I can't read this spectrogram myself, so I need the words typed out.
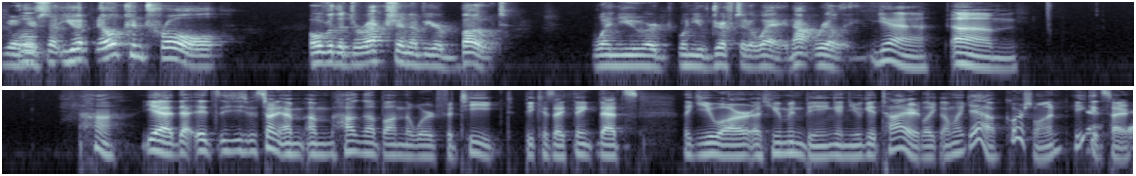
you, know, Well- there's no, you have no control over the direction of your boat when you are when you've drifted away not really Yeah. Um Huh. Yeah, that it's it's funny. I'm I'm hung up on the word fatigued because I think that's like you are a human being and you get tired. Like I'm like, yeah, of course one. He gets tired.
